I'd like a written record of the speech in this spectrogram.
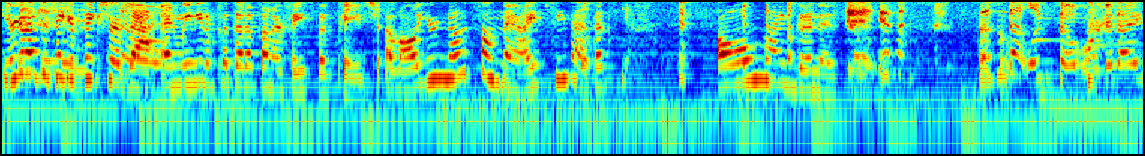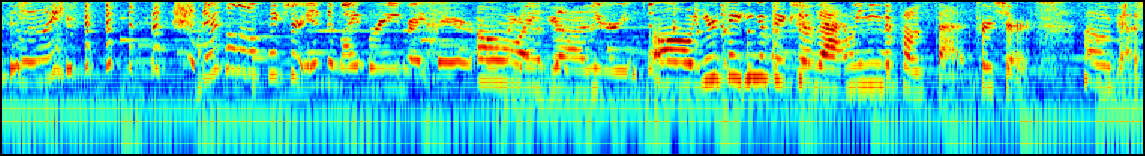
You're to have to take a picture so, of that, and we need to put that up on our Facebook page of all your notes on there. I see that. That's. Oh my goodness. Is, doesn't a, that look so organized, Lily? There's a little picture into my brain right there. Oh, oh my, gosh, gosh. oh, you're taking a picture of that, and we need to post that for sure. Oh gosh.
